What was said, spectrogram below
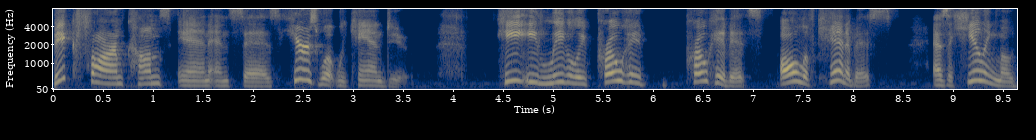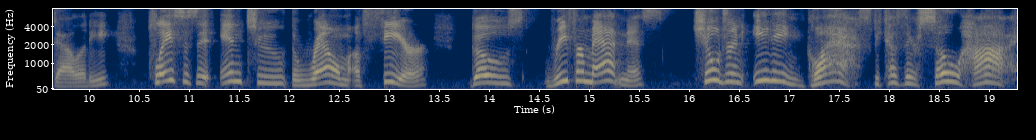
Big Pharm comes in and says, here's what we can do. He illegally prohib- prohibits all of cannabis as a healing modality, places it into the realm of fear, goes reefer madness, children eating glass because they're so high,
